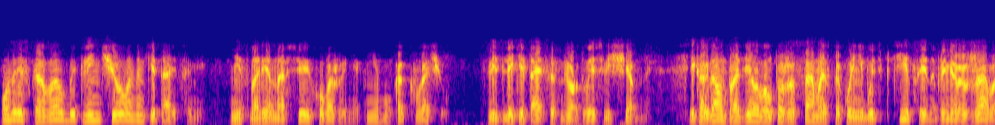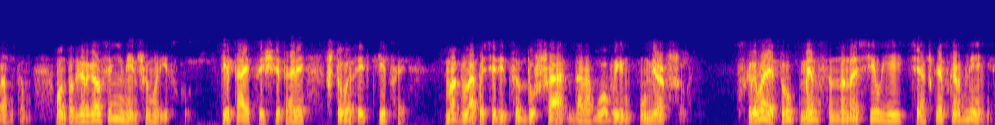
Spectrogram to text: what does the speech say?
он рисковал быть линчеванным китайцами, несмотря на все их уважение к нему, как к врачу. Ведь для китайцев мертвые священны. И когда он проделывал то же самое с какой-нибудь птицей, например, с жаворонком, он подвергался не меньшему риску. Китайцы считали, что в этой птице могла поселиться душа дорогого им умершего. Скрывая труп, Мэнсон наносил ей тяжкое оскорбление.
